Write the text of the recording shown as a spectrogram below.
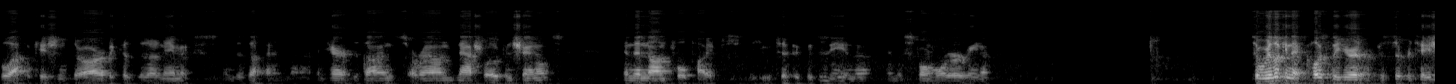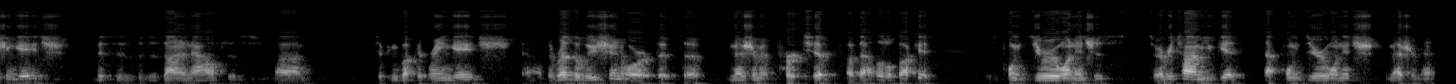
full applications there are because the dynamics and, design, and uh, inherent designs around natural open channels, and then non-full pipes that you would typically see in the, in the stormwater arena. So we're looking at closely here at our precipitation gauge. This is the design analysis um, tipping bucket rain gauge. Uh, the resolution or the, the measurement per tip of that little bucket is 0.01 inches. So every time you get that 0.01 inch measurement,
